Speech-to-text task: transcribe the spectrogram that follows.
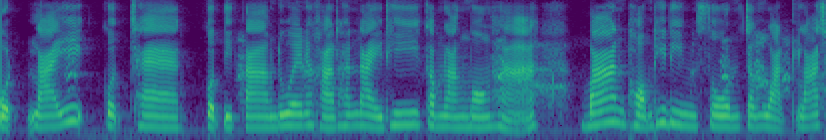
กดไลค์ กดแชร์ กดติดตามด้วยนะคะ ท่านใดที่กำลังมองหา บ้านพร้อมที่ดินโซนจังหวัดราช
